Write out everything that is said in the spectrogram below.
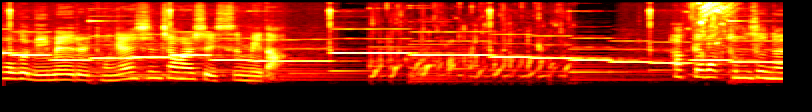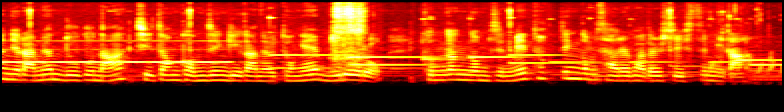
혹은 이메일을 통해 신청할 수 있습니다. 학교 밖 청소년이라면 누구나 지정 검진 기간을 통해 무료로 건강검진 및 확진 검사를 받을 수 있습니다.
